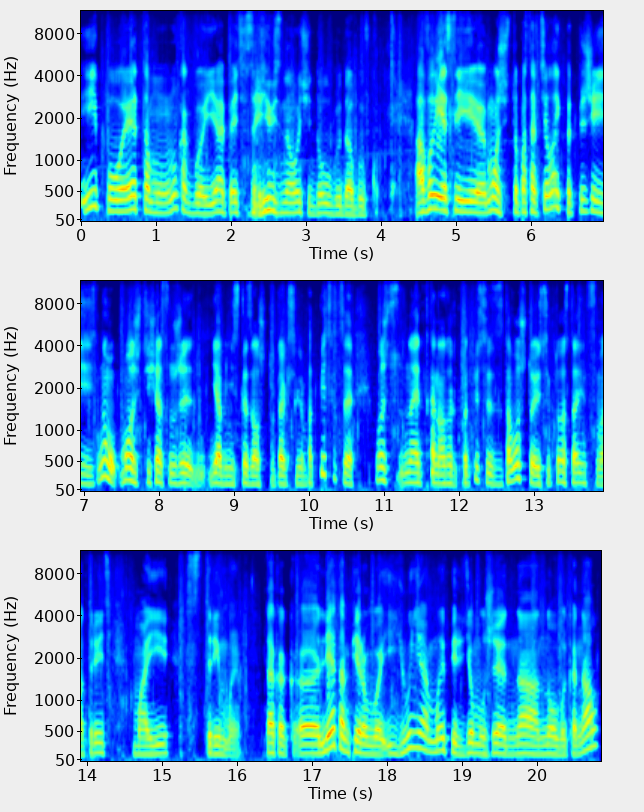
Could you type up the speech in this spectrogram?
И поэтому, ну, как бы, я опять сдаюсь на очень долгую добывку. А вы, если можете, то поставьте лайк, подпишитесь. Ну, можете сейчас уже, я бы не сказал, что так сильно подписываться. Можете на этот канал только подписываться из-за того, что если кто останется смотреть мои стримы. Так как э, летом 1 июня мы перейдем уже на новый канал.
